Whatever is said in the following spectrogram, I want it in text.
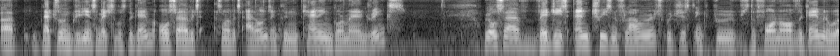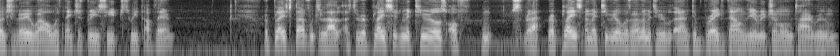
uh, natural ingredients and vegetables to the game. Also have its, some of its add-ons, including canning, gourmet, and drinks. We also have veggies and trees and flowers, which just improves the fauna of the game and works very well with Nature's Pretty Sweet up there. Replace stuff, which allows us to replace certain materials of replace a material with another material without having to break down the original entire room,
